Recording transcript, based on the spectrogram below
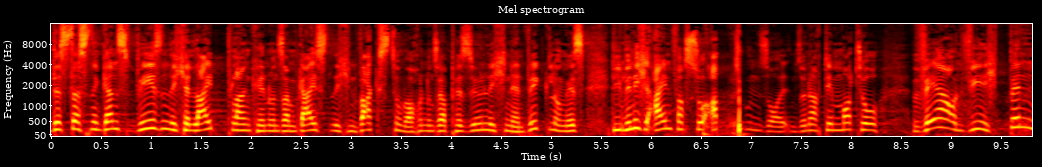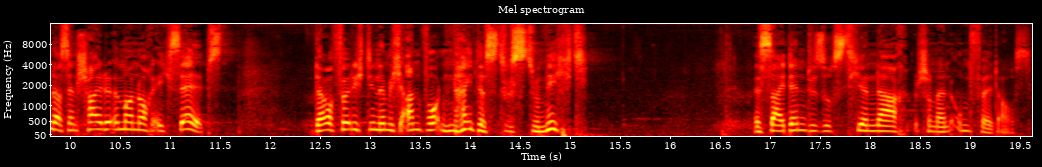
dass das eine ganz wesentliche Leitplanke in unserem geistlichen Wachstum, auch in unserer persönlichen Entwicklung ist, die wir nicht einfach so abtun sollten. So nach dem Motto, wer und wie ich bin, das entscheide immer noch ich selbst. Darauf würde ich dir nämlich antworten, nein, das tust du nicht. Es sei denn, du suchst hier nach schon dein Umfeld aus.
